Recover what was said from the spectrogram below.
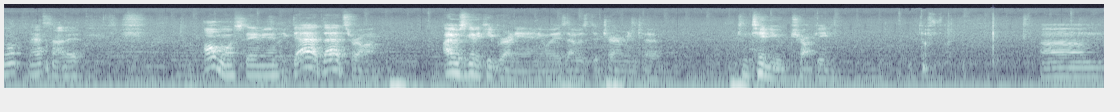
Well, that's not it. Almost, Damien. Like that. That's wrong. I was gonna keep running anyways. I was determined to continue trucking. Um,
